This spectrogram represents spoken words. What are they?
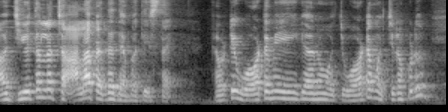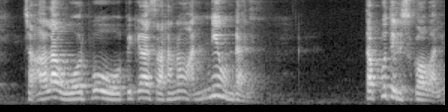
ఆ జీవితంలో చాలా పెద్ద దెబ్బతీస్తాయి కాబట్టి ఓటమిగాను వచ్చి ఓటమి వచ్చినప్పుడు చాలా ఓర్పు ఓపిక సహనం అన్నీ ఉండాలి. తప్పు తెలుసుకోవాలి.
